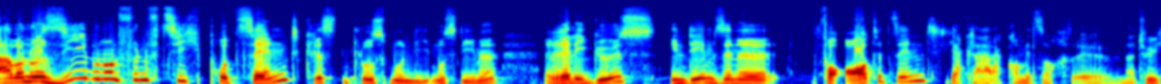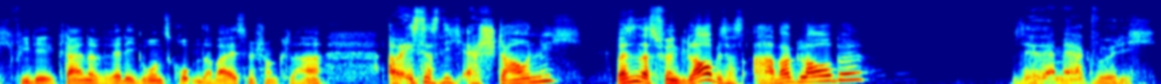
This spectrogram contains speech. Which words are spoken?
aber nur 57 Prozent Christen plus Muslime religiös in dem Sinne verortet sind. Ja klar, da kommen jetzt noch äh, natürlich viele kleinere Religionsgruppen dabei, ist mir schon klar. Aber ist das nicht erstaunlich? Was ist denn das für ein Glaube? Ist das Aberglaube? Sehr, sehr merkwürdig.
